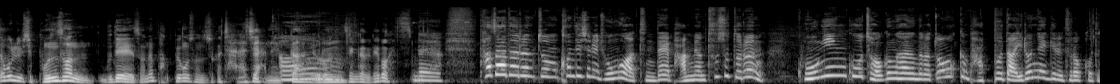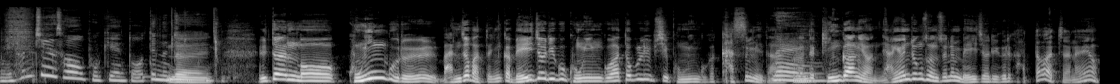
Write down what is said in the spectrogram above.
WBC 본선 무대에서는 박병호 선수가 잘하지 않을까 아. 이런 생각을 해보겠습니다. 네. 타자들은 좀 컨디션이 좋은 것 같은데 반면 투수들은 공인구 적응하느라 조금 바쁘다 이런 얘기를 들었거든요. 현지에서 보기엔 또 어땠는지. 네. 일단 뭐 공인구를 만져봤더니 그러니까 메이저리그 공인구와 WBC 공인구가 같습니다. 네. 그런데 김광현, 양현종 선수는 메이저리그를 갔다 왔잖아요.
